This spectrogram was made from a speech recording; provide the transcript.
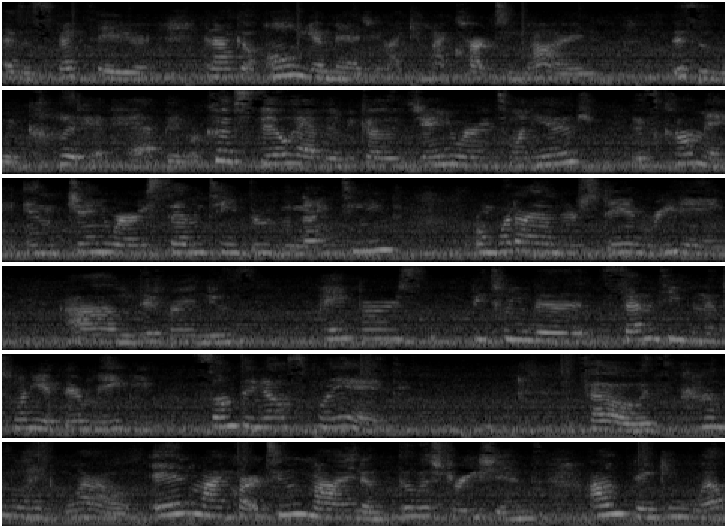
as a spectator. And I can only imagine, like in my cartoon mind, this is what could have happened or could still happen because January 20th is coming and January 17th through the 19th. From what I understand reading um, different newspapers, between the 17th and the 20th, there may be something else planned. So it's kind of like, wow. In my cartoon mind of illustrations, I'm thinking, well,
